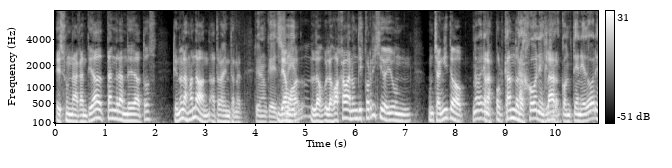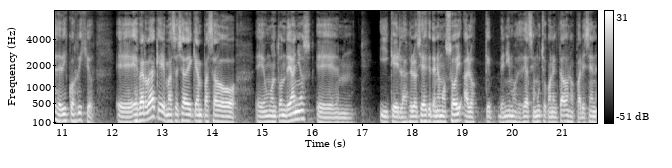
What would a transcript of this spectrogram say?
es una cantidad tan grande de datos que no las mandaban a través de Internet. Tuvieron que Digamos, los, bajaban un disco rígido y un, un changuito no, transportando cajones, claro. contenedores de discos rígidos. Eh, es verdad que más allá de que han pasado eh, un montón de años eh, y que las velocidades que tenemos hoy a los que venimos desde hace mucho conectados nos parecen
